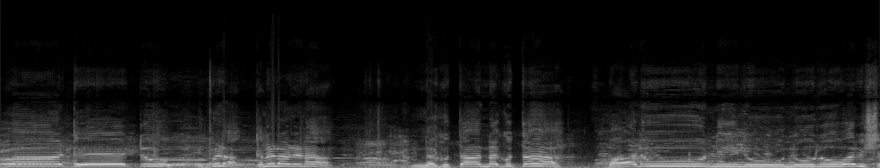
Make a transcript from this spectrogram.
birthday to ಬೇಡ, ಕನ್ನಡ ಆಡೋಣ. ನಗುತ್ತಾ ನಗುತ್ತಾ, ಬಾಳು ನೀನು ನೂರು ವರ್ಷ.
